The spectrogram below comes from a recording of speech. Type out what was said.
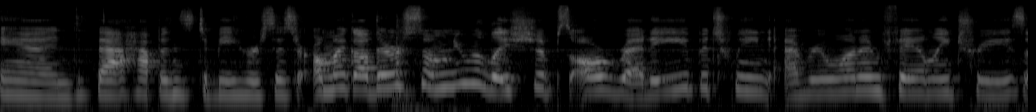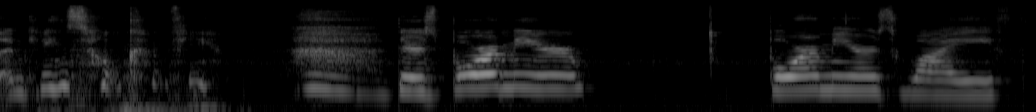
And that happens to be her sister. Oh my god, there are so many relationships already between everyone and family trees. I'm getting so confused. There's Boromir, Boromir's wife,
